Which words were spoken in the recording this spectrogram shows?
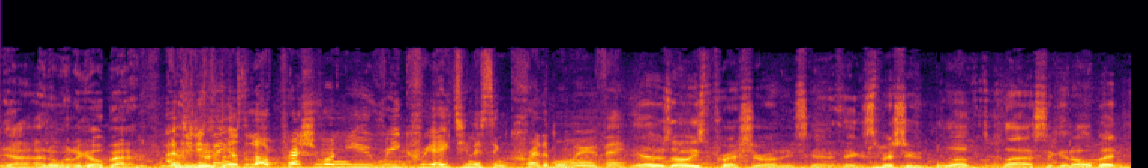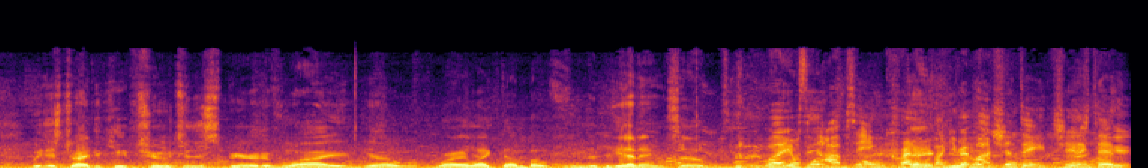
yeah, I don't want to go back. And did you think there's a lot of pressure on you recreating this incredible movie? Yeah, there's always pressure on these kind of things, especially with beloved classic and all. But we just tried to keep true to the spirit of why you know why I like Dumbo from the beginning. So Well, it was absolutely incredible. Thank, you very much indeed. Cheers, Tim.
